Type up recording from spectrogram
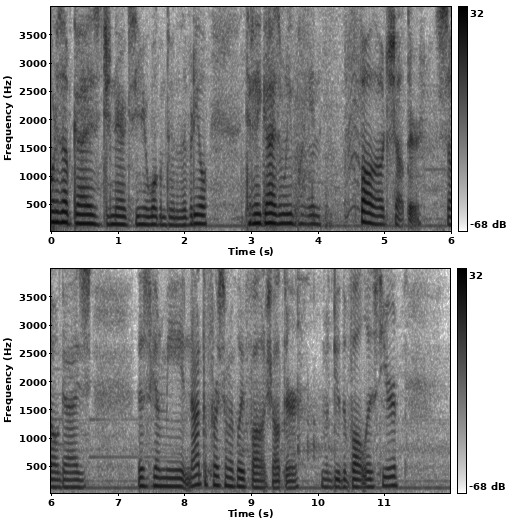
What is up guys, Generic Sea here, welcome to another video. Today guys, I'm going to be playing Fallout Shelter. So guys, this is going to be not the first time I play Fallout Shelter. I'm going to do the vault list here.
